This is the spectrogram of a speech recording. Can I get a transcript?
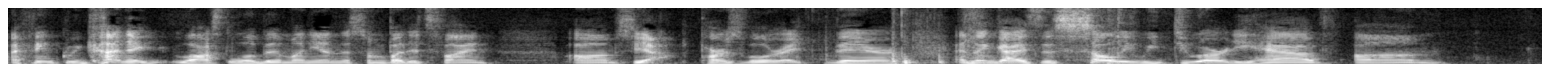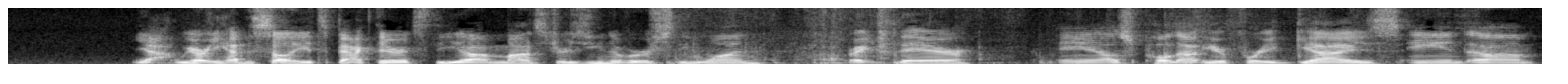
I think we kind of lost a little bit of money on this one, but it's fine. Um, so yeah, Parzival right there. And then guys, this Sully we do already have. Um, yeah, we already have the Sully. It's back there. It's the uh, Monsters University one right there. And I'll just pull it out here for you guys. And, um,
